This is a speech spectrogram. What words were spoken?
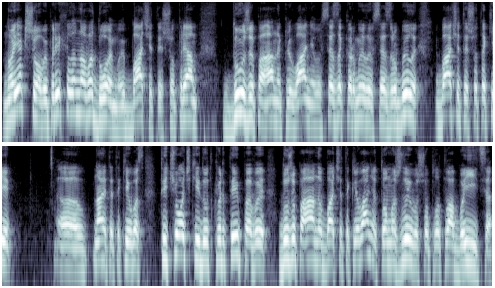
Ну якщо ви приїхали на водойму і бачите, що прям дуже погане клювання, ви все закормили, все зробили, і бачите, що такі. Е, знаєте, такі у вас тичочки йдуть квертипи, ви дуже погано бачите клювання, то можливо, що плотва боїться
